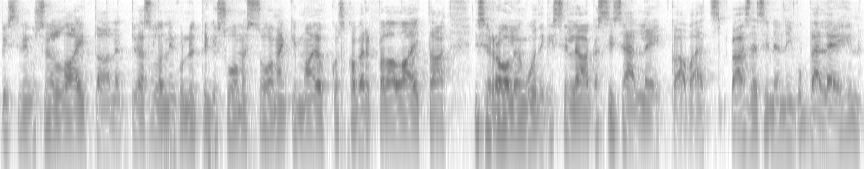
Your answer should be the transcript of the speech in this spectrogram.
pisti niin sinne laitaan, että pitäisi olla niin kuin nytkin Suomessa, Suomenkin maajoukkueessa kaverit pelaa laitaa, niin se rooli on kuitenkin sille aika sisäänleikkaava, että se pääsee sinne niin kuin väleihin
